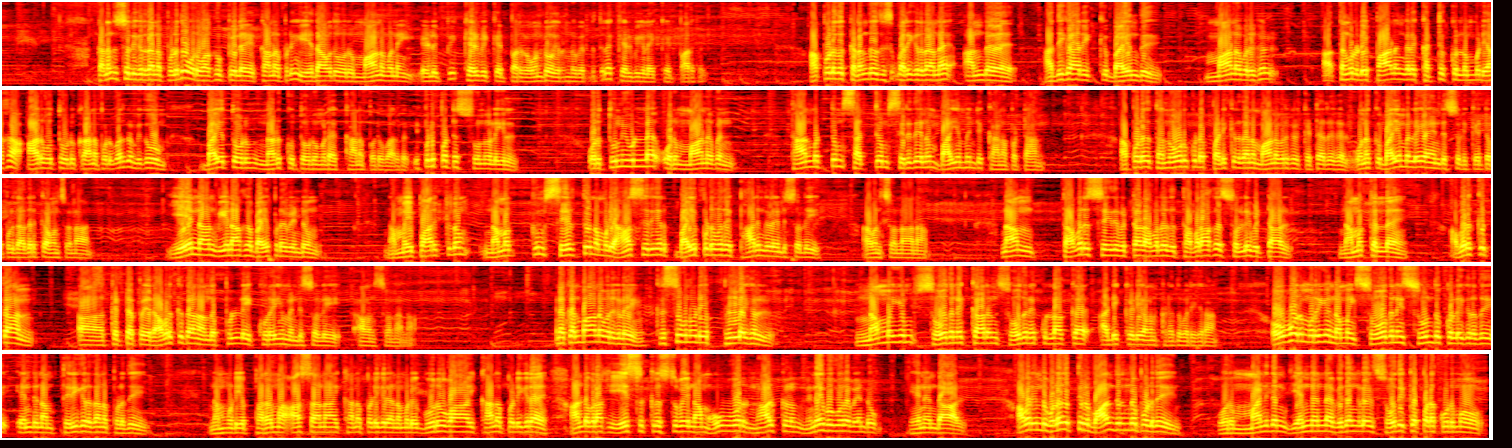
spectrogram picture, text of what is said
கடந்து செல்கிறதான பொழுது ஒரு வகுப்பில் காணப்படும் ஏதாவது ஒரு மாணவனை எழுப்பி கேள்வி கேட்பார்கள். ஒன்றோ இரண்டோ இடத்துல கேள்விகளை கேட்பார்கள். அப்பொழுது கடந்து வருகிறதான அந்த அதிகாரிக்கு பயந்து மாணவர்கள் தங்களுடைய பாடங்களை கற்றுக்கொள்ளும்படியாக ஆர்வத்தோடு காணப்படுவார்கள். மிகவும் பயத்தோடும் நடுக்கத்தோடும் கூட காணப்படுவார்கள். இப்படிப்பட்ட சூழ்நிலையில் ஒரு துணியுள்ள ஒரு மாணவன் தான் மட்டும் சற்றும் சிறிதேனும் பயமின்றி காணப்பட்டான். அப்பொழுது தன்னோடு கூட படிக்கிறதான மாணவர்கள் கேட்டார்கள் உனக்கு பயமில்லையா? என்று சொல்லி கேட்டபொழுது அதற்கு அவன் சொன்னான் ஏன் நான் வீணாக பயப்பட வேண்டும்? நம்மை பார்க்கிலும் நமக்கும் சேர்த்து நம்முடைய ஆசிரியர் பயப்படுவதை பாருங்கள் என்று சொல்லி அவன் சொன்னானாம். நாம் தவறு செய்து விட்டால் அவரது தவறாக சொல்லிவிட்டால் நமக்கல்ல. அவருக்குத்தான் கெட்ட பெயர் அவருக்கு தான் அந்த புள்ளி குறையும் என்று சொல்லி அவன் சொன்னான். எனக்கு அன்பானவர்களே கிறிஸ்துவனுடைய பிள்ளைகள் நம்மையும் சோதனைக்காரன் சோதனைக்குள்ளாக்க அடிக்கடி அவன் கடந்து வருகிறான். ஒவ்வொரு முறையும் நம்மை சோதனை சூழ்ந்து கொள்ளுகிறது என்று நாம் தெரிகிறதான பொழுது நம்முடைய பரம ஆசானாய் காணப்படுகிற நம்முடைய குருவாய் காணப்படுகிற ஆண்டவராக இயேசு கிறிஸ்துவை நாம் ஒவ்வொரு நாட்களும் நினைவு கூற வேண்டும். ஏனென்றால் அவர் இந்த உலகத்தில் வாழ்ந்திருந்த பொழுது ஒரு மனிதன் என்னென்ன விதங்களில் சோதிக்கப்படக்கூடுமோ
